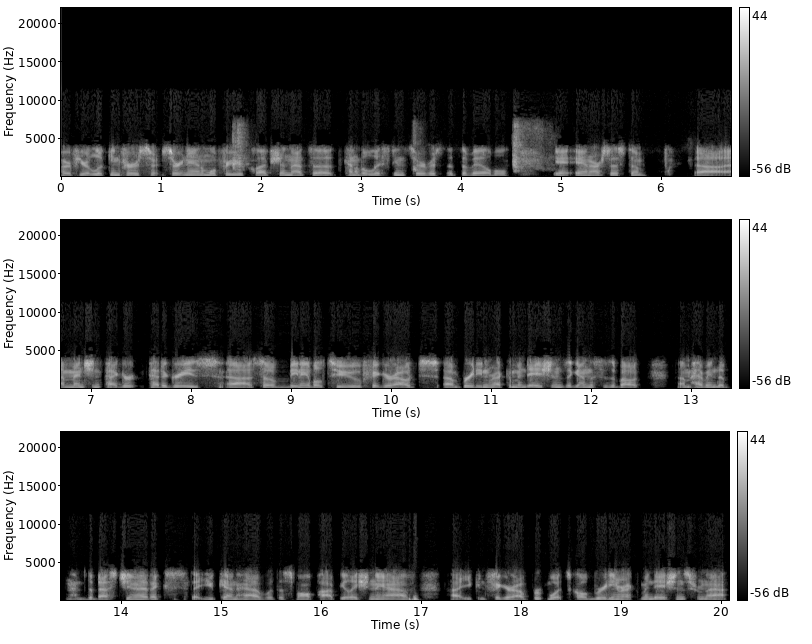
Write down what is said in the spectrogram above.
or if you're looking for a certain animal for your collection, that's a kind of a listing service that's available in, our system. Uh, I mentioned pedigrees, uh, so being able to figure out uh, breeding recommendations. Again, this is about um, having the, the best genetics that you can have with the small population you have. Uh, you can figure out what's called breeding recommendations from that.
